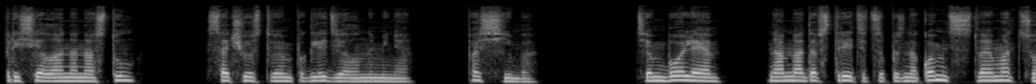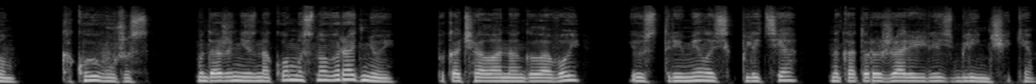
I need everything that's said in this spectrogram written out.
Присела она на стул, сочувствием поглядела на меня. Спасибо. Тем более, нам надо встретиться, познакомиться с твоим отцом. Какой ужас. Мы даже не знакомы с новой роднёй. Покачала она головой и устремилась к плите, на которой жарились блинчики.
